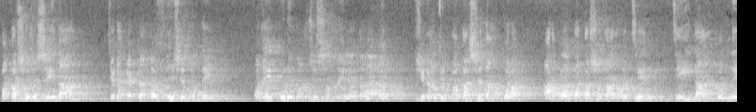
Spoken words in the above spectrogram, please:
প্রকাশ্য হচ্ছে সেই দান যেটা একটা মজলিসের মধ্যে অনেকগুলো মানুষের সামনে দেওয়া হয়। সেটা হচ্ছে প্রকাশ্যে দান করা। আর অপ্রকাশ্য দান হচ্ছে, যেই দান করলে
